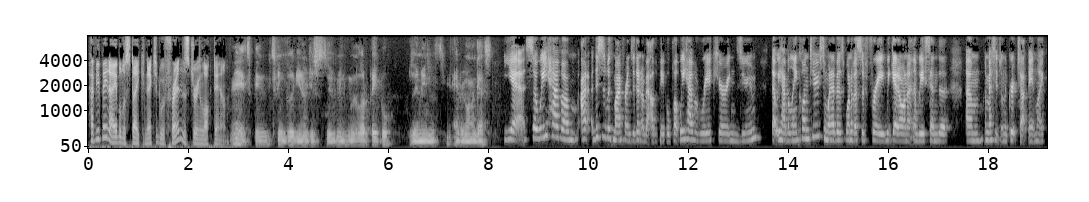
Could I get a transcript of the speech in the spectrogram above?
Have you been able to stay connected with friends during lockdown? Yeah, it's been it's been good. You know, just zooming with a lot of people, zooming with everyone. I guess. Yeah, so we have um I, this is with my friends. I don't know about other people, but we have a reoccurring Zoom that we have a link onto. So whenever one of us are free, we get on it and we send a um a message on the group chat being like,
